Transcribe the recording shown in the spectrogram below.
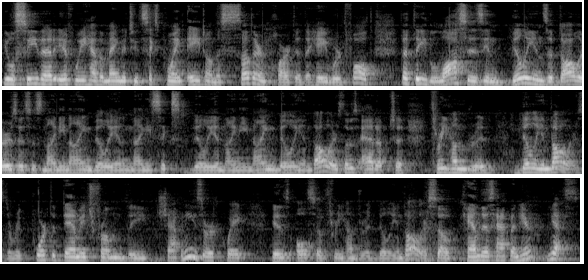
you'll see that if we have a magnitude 6.8 on the southern part of the Hayward Fault, that the losses in billions of dollars, this is 99 billion, 96 billion, 99 billion dollars, those add up to 300 billion dollars. The reported damage from the Japanese earthquake is also 300 billion dollars. So can this happen here? Yes.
